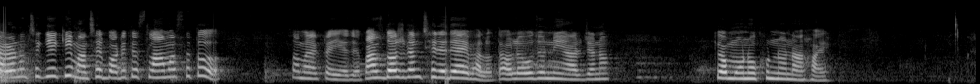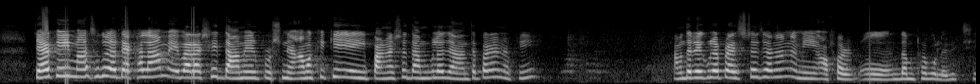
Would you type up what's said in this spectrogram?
কারণ হচ্ছে গিয়ে কি মাছের বডিতে স্লাম আছে তো তো আমার একটা ইয়ে যায়। পাঁচ দশ গ্রাম ছেড়ে দেওয়াই ভালো তাহলে ওজন নিয়ে আর যেন কেউ মনক্ষুণ্ণ না হয়। যাই হোক এই মাছগুলো দেখালাম এবার আসি দামের প্রশ্নে। আমাকে কি এই পাঙাশের দামগুলো জানাতে পারেন আপনি? আমাদের রেগুলার প্রাইসটা জানান আমি অফার দামটা বলে দিচ্ছি।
